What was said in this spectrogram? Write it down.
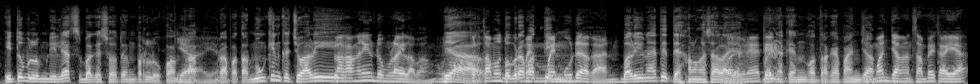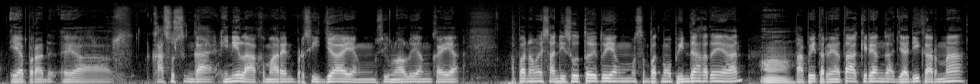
itu belum dilihat sebagai sesuatu yang perlu kontrak Ya, ya. berapa tahun. Mungkin kecuali Belakangan ini udah mulai lah bang. Untuk- ya terutama untuk beberapa pemain tim muda kan. Bali United ya kalau nggak salah Bali ya. United. Banyak yang kontraknya panjang. Cuman jangan sampai kayak ya pernah ya kasus enggak inilah kemarin Persija yang musim lalu yang kayak apa namanya Sandi Suto itu yang sempat mau pindah katanya kan. Oh. Tapi ternyata akhirnya nggak jadi karena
